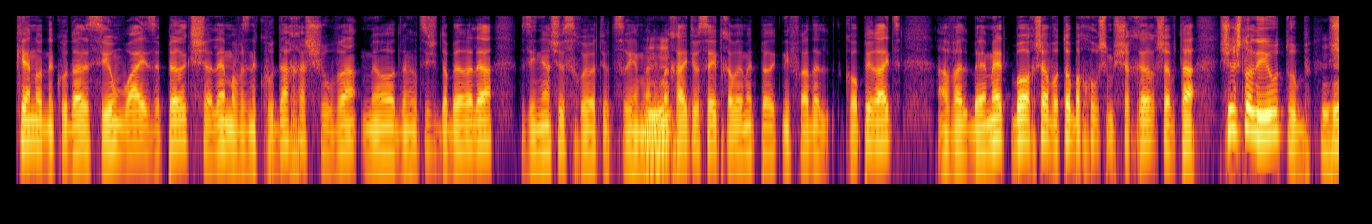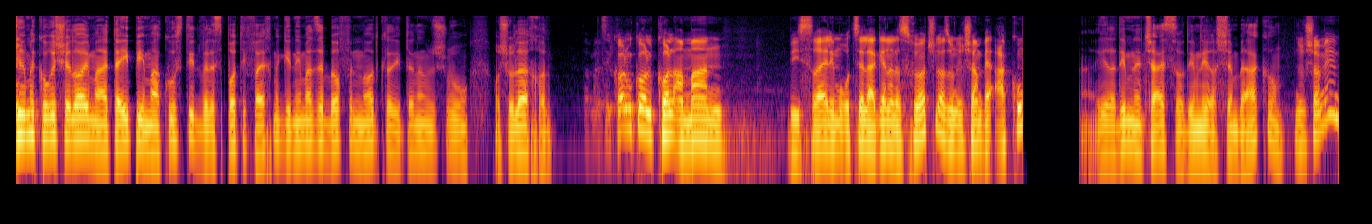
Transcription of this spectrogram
כן, עוד נקודה לסיום, וואי, זה פרק שלם, אבל זו נקודה חשובה מאוד, ואני רוצה שתדבר עליה, זה עניין של זכויות יוצרים. מהמם. אומר לך, הייתי עושה איתך באמת פרק נפרד על קופי רייטס, אבל באמת, בוא עכשיו, אותו בחור שמשחרר עכשיו את השיר שלו ליוטיוב, מהמם. שיר מקורי שלו עם את ה-IP, עם האקוסטית ולספוטיפיי, איך מגינים על זה באופן מאוד כללי, תן לנו שהוא, או שהוא לא יכול. קודם כל, כל אמן בישראל, אם הוא רוצה להגן על הזכויות שלו, אז הוא נרשם באקו"ם. ילדים בני 19 יודעים להירשם באקו"ם? נרשמים,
